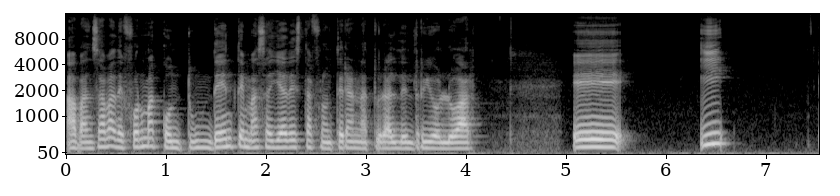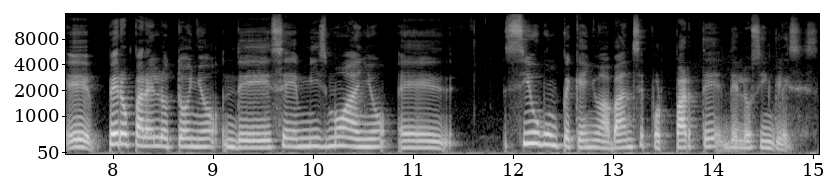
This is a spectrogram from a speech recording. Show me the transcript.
avanzaba de forma contundente más allá de esta frontera natural del río Loire. Eh, y, eh, pero para el otoño de ese mismo año eh, sí hubo un pequeño avance por parte de los ingleses.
